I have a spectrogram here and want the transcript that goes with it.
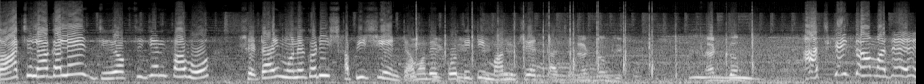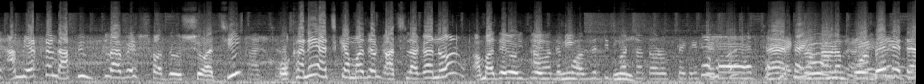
গাছ লাগালে যে অক্সিজেন পাবো সেটাই মনে করি সাফিসিয়েন্ট আমাদের প্রতিটি মানুষের কাছে। একদম একদম। আজকেই তো আমাদের আমি একটা লাফিং ক্লাবের সদস্য আছি। ওখানে আজকে আমাদের গাছ লাগানো আমাদের ওই যে পজিটিভ তরফ থেকে হ্যাঁ, thank করবেন এটা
